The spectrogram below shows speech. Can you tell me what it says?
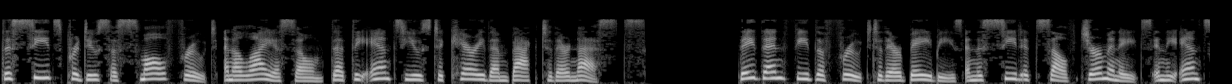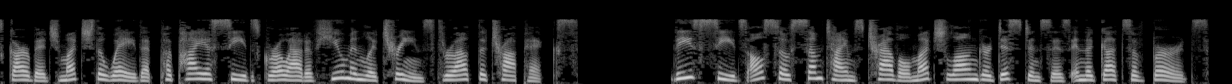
The seeds produce a small fruit an elaiosome that the ants use to carry them back to their nests. They then feed the fruit to their babies and the seed itself germinates in the ants' garbage much the way that papaya seeds grow out of human latrines throughout the tropics. These seeds also sometimes travel much longer distances in the guts of birds.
